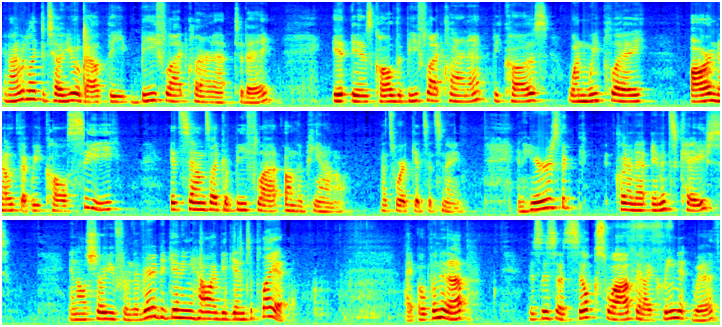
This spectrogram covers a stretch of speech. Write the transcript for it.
And I would like to tell you about the B-flat clarinet today. It is called the B-flat clarinet because when we play our note that we call C, it sounds like a B-flat on the piano. That's where it gets its name. And here's the clarinet in its case and I'll show you from the very beginning how I begin to play it. I open it up. This is a silk swab that I cleaned it with.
